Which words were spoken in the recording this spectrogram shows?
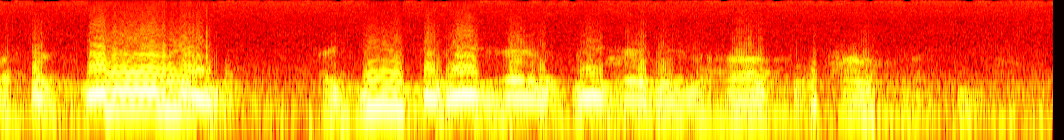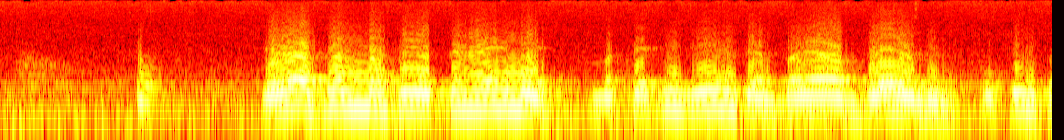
Markaas uuyahay مركز قولي عجين ريح ريح هذا لهات وحرف جهاز المسيطين مسيحيين بيا بيض وكنت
